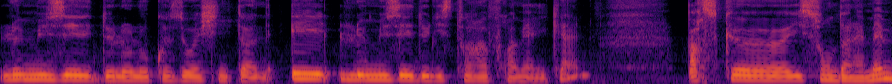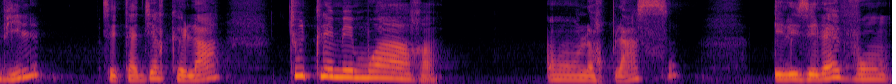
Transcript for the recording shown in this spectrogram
le musée de l'Holocauste de Washington et le musée de l'histoire afro-américaine, parce que euh, ils sont dans la même ville, c'est-à-dire que là, toutes les mémoires ont leur place et les élèves vont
